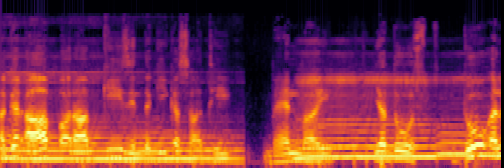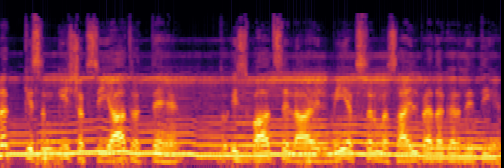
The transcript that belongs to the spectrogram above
अगर आप और आपकी ज़िंदगी का साथी बहन भाई या दोस्त दो अलग किस्म की शख्सियात रखते हैं तो इस बात से लाइलमी अक्सर मसाइल पैदा कर देती है।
